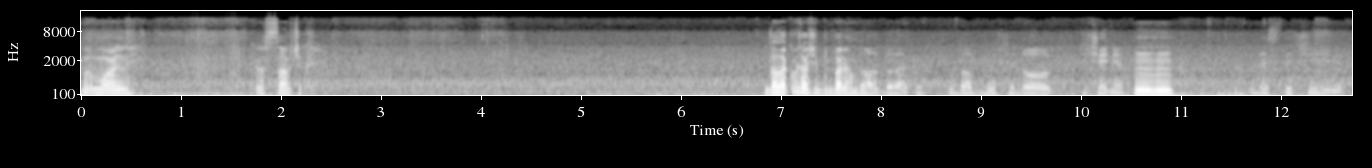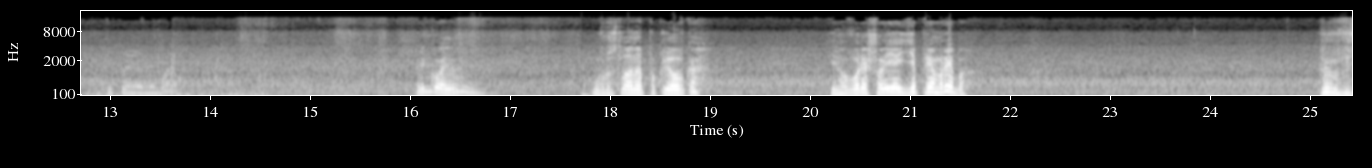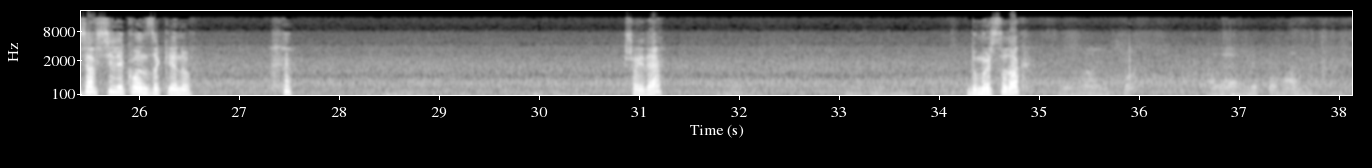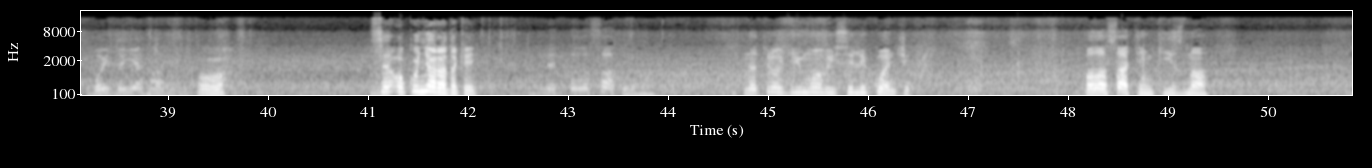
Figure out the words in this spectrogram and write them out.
нормальний. Красавчик. Далеко взяв чи під берегом? Так, да, далеко. Туди ближче до течення. Угу. Десь течії, тут його немає. Прикольно. В Руслана покльовка. І говорить, що є, є прям риба. Взяв силікон, закинув. Що йде? Думаєш судак? Не знаю що, але непогано. Бой дає гарно. Ого. Це окуняра такий. Блять, полосатий. На трьохдюймовий силікончик. Полосатенький з дна.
